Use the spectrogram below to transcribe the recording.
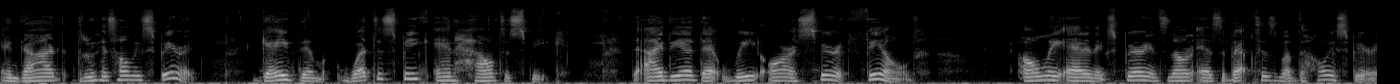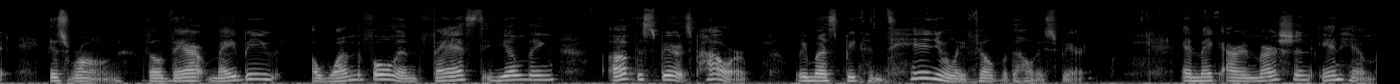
And God, through His Holy Spirit, gave them what to speak and how to speak. The idea that we are spirit filled only at an experience known as the baptism of the Holy Spirit is wrong. Though there may be a wonderful and fast yielding of the Spirit's power, we must be continually filled with the Holy Spirit and make our immersion in Him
